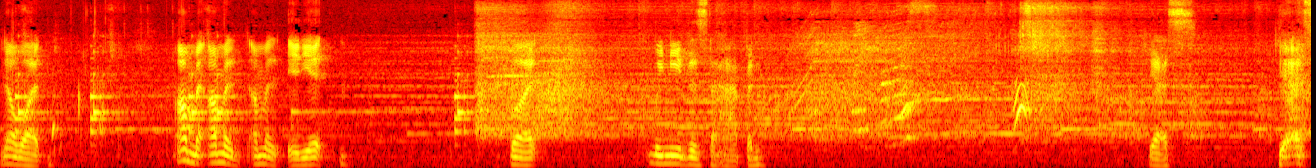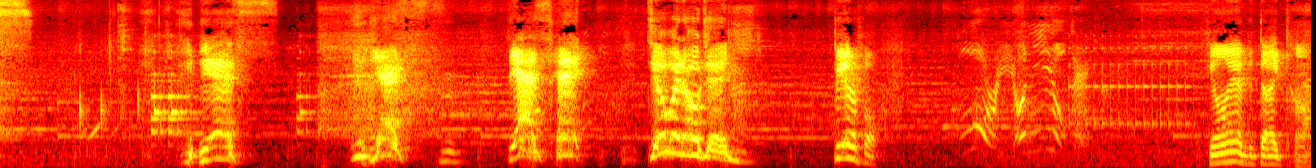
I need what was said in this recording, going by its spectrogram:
You know what? I'm a, I'm a, I'm an idiot. But we need this to happen. Yes. Yes. Yes. Yes. Yes. Hit. Do it, Odin. Beautiful. Glory unyielding. If you only had the Daikon,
